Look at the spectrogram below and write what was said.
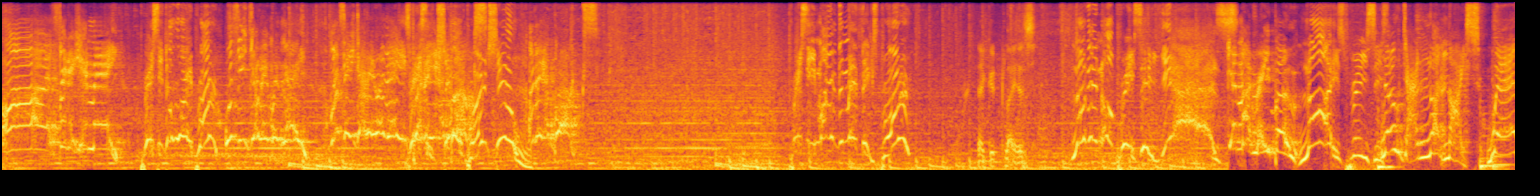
Ah, it's finishing me. Precy, don't worry, bro. What's he doing with me? What's he doing with me? mythics! Prissy, Put a chill, bro, box! chill. I'm in a box! Prissy, you might have the mythics, bro. They're good players. No, they're not, Prissy. Yes. Get my reboot! Nice, Prissy. No, Dan, not nice. Where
